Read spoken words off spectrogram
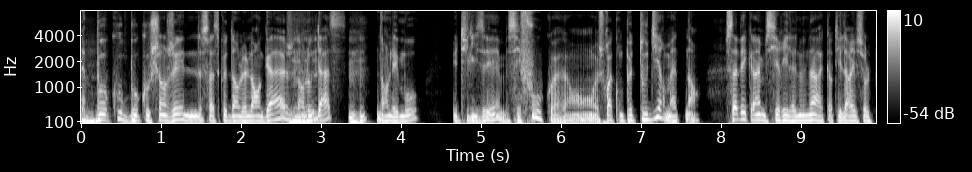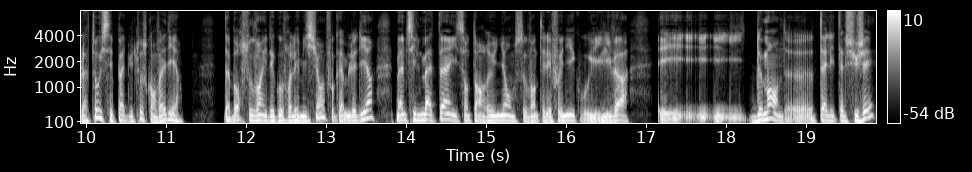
Elle a beaucoup, beaucoup changé, ne serait-ce que dans le langage, dans Mhm. l'audace, Mhm. dans les mots utilisés. Mais c'est fou, quoi. On- je crois qu'on peut tout dire maintenant. Vous savez quand même, Cyril Hanouna, quand il arrive sur le plateau, il sait pas du tout ce qu'on va dire. D'abord, souvent, il découvre l'émission, il faut quand même le dire. Même si le matin, ils sont en réunion, souvent téléphonique, où il y va et il, il- il demande euh, tel et tel sujet.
